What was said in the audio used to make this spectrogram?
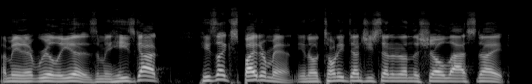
I mean, it really is. I mean, he's got he's like Spider Man. You know, Tony Dungy said it on the show last night.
